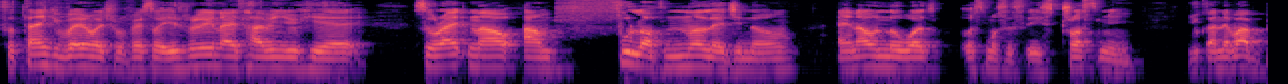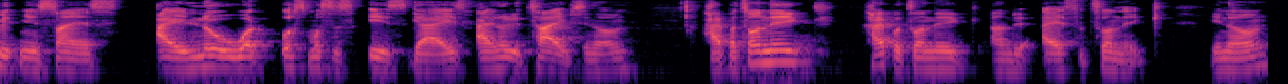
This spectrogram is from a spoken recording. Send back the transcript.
So thank you very much, Professor. It's really nice having you here. So right now I'm full of knowledge, you know. I now know what osmosis is. Trust me, you can never beat me in science. I know what osmosis is, guys. I know the types, you know. Hypertonic, hypotonic, and the isotonic, you know.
